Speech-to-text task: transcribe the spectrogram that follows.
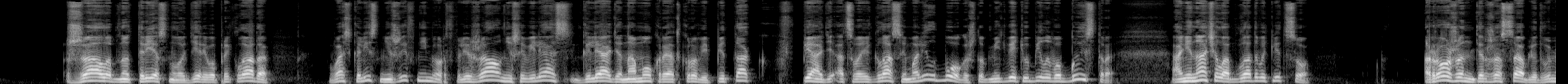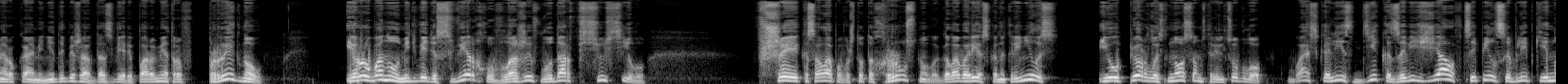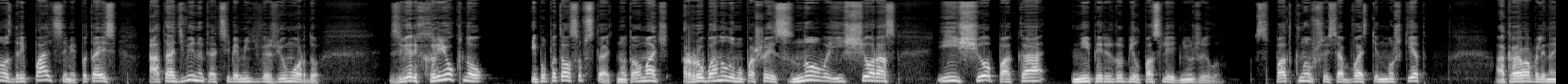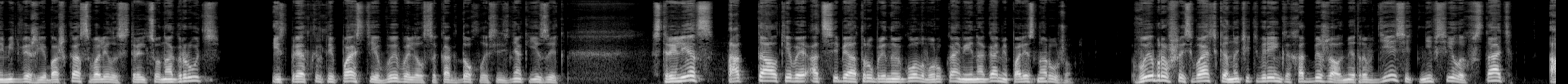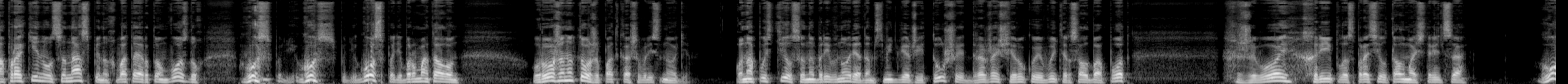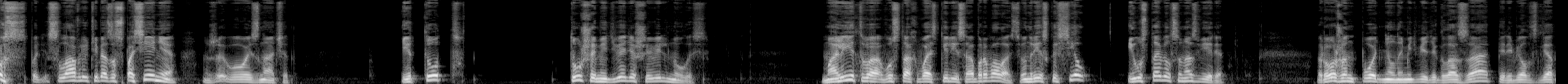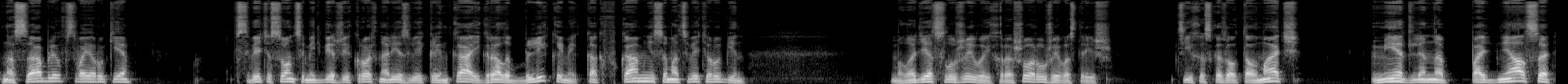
Жалобно треснуло дерево приклада. Васька Лис ни жив, ни мертв, лежал, не шевелясь, глядя на мокрый от крови пятак в пяде от своих глаз и молил Бога, чтобы медведь убил его быстро, а не начал обгладывать лицо. Рожен, держа саблю двумя руками, не добежав до зверя пару метров, прыгнул и рубанул медведя сверху, вложив в удар всю силу. В шее Косолапова что-то хрустнуло, голова резко накренилась и уперлась носом стрельцу в лоб. Васька Лис дико завизжал, вцепился в липкие ноздри пальцами, пытаясь отодвинуть от себя медвежью морду. Зверь хрюкнул и попытался встать, но толмач рубанул ему по шее снова, еще раз и еще, пока не перерубил последнюю жилу. Споткнувшись об Васькин мушкет, окровавленная медвежья башка свалилась стрельцу на грудь, из приоткрытой пасти вывалился, как дохлый слизняк, язык. Стрелец, отталкивая от себя отрубленную голову руками и ногами, полез наружу. Выбравшись, Васька на четвереньках отбежал метров десять, не в силах встать, опрокинулся на спину, хватая ртом воздух. «Господи, господи, господи!» — бормотал он. У Рожина тоже подкашивались ноги. Он опустился на бревно рядом с медвежьей тушей, дрожащей рукой вытер с лба пот. «Живой?» — хрипло спросил толмач стрельца. «Господи, славлю тебя за спасение!» «Живой, значит». И тут туша медведя шевельнулась. Молитва в устах Васьки Лиса оборвалась. Он резко сел и уставился на зверя. Рожен поднял на медведя глаза, перевел взгляд на саблю в своей руке — в свете солнца медвежья кровь на лезвии клинка играла бликами, как в камне самоцвете рубин. «Молодец, служивый, хорошо оружие востришь», — тихо сказал толмач, медленно поднялся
